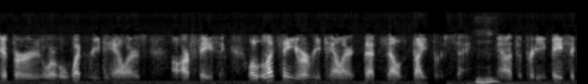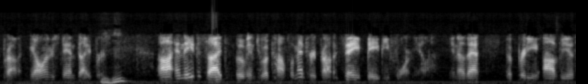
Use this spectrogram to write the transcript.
shippers or, or what retailers are facing. Well, let's say you're a retailer that sells diapers. Say, mm-hmm. you know, it's a pretty basic product. We all understand diapers, mm-hmm. Uh, and they decide to move into a complementary product, say baby formula. You know, that's a pretty obvious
